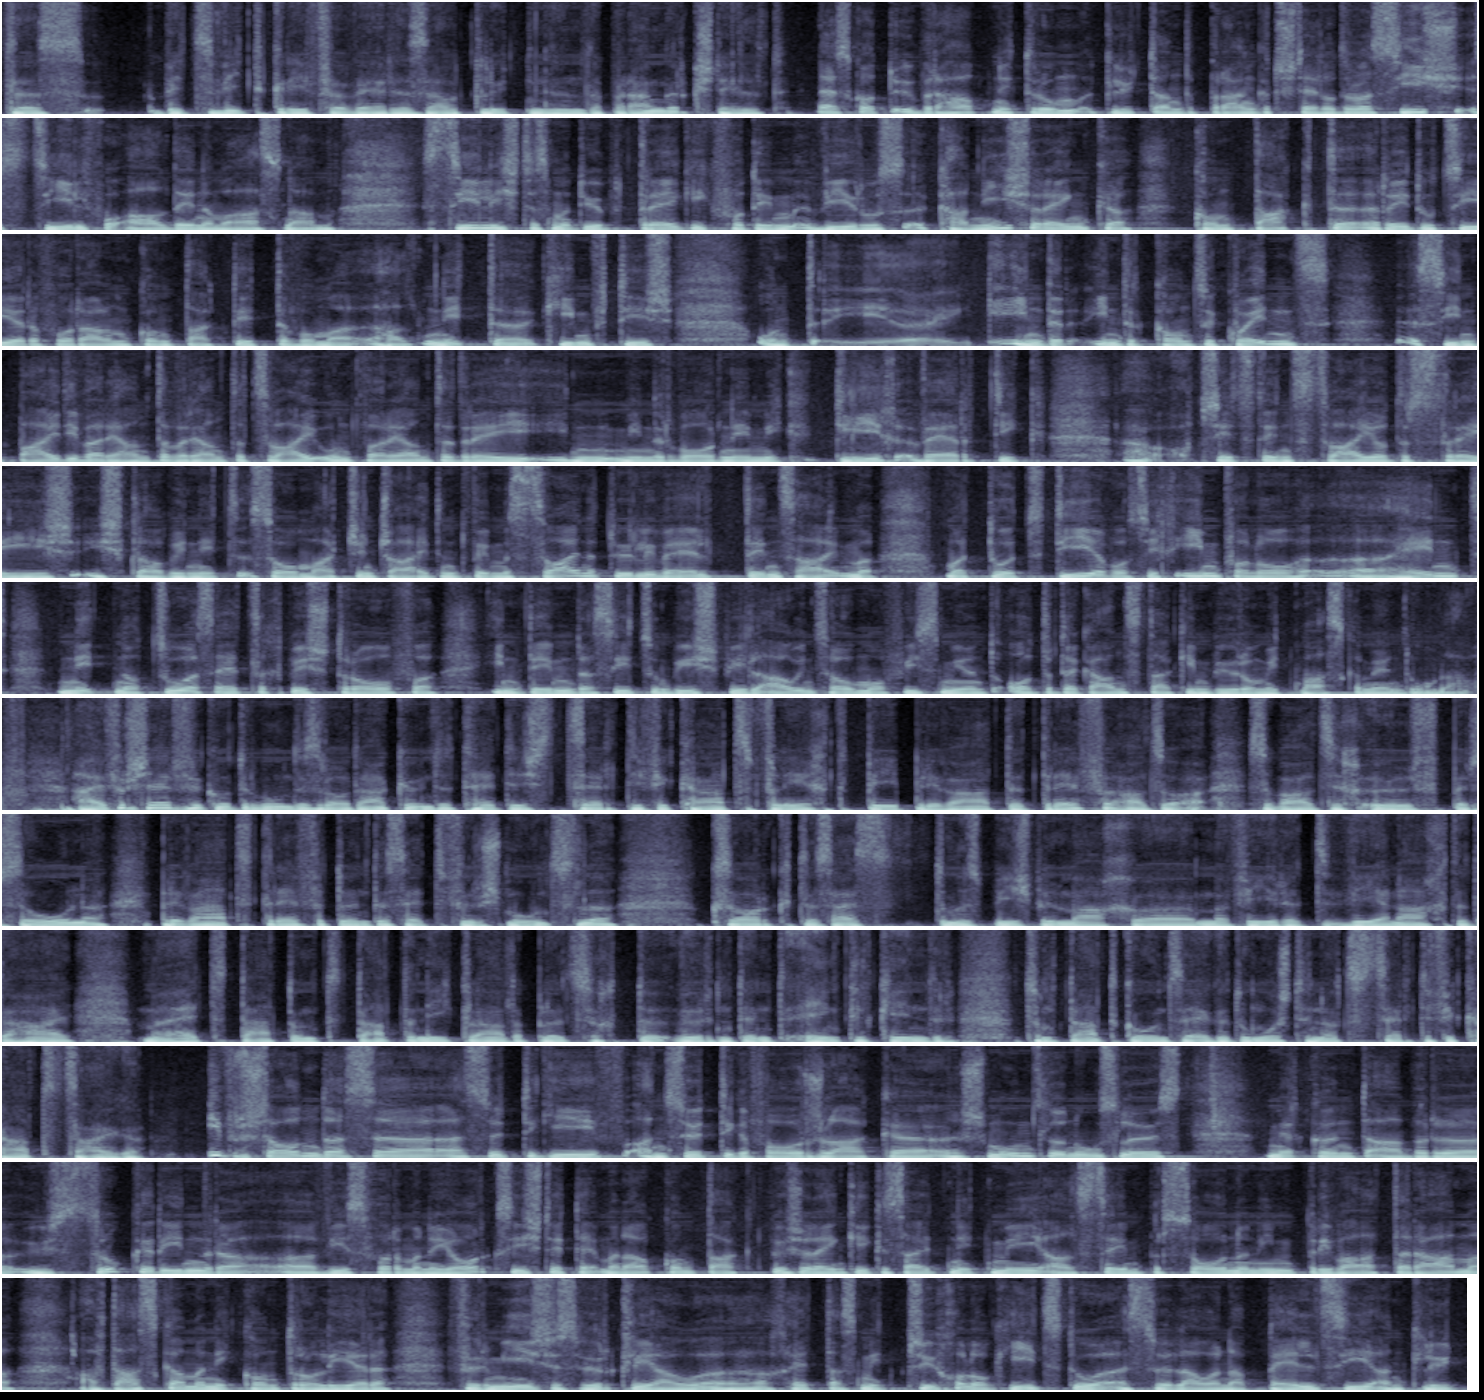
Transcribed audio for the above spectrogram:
Das ein bisschen weit gegriffen, werden es auch die Leute nicht an den Pranger gestellt? Es geht überhaupt nicht darum, die Leute an den Pranger zu stellen. Oder was ist das Ziel von all diesen Massnahmen? Das Ziel ist, dass man die Übertragung von dem Virus kann einschränken kann, Kontakte reduzieren, vor allem Kontakte, wo man halt nicht äh, geimpft ist. Und äh, in, der, in der Konsequenz sind beide Varianten, Variante 2 und Variante 3, in meiner Wahrnehmung gleichwertig. Äh, ob es jetzt das 2 oder das 3 ist, ist glaube ich nicht nicht so matchentscheidend. Wenn man es zwei natürlich wählt, dann sagt man, man tut die, die sich impfen lassen, äh, haben, nicht noch zusätzlich bestrafen, indem dass sie zum Beispiel auch ins Homeoffice müssen oder den ganzen Tag im Büro mit Masken müssen umlaufen Eine Verschärfung, die der Bundesrat angekündigt hat, ist die Zertifikatspflicht bei privaten Treffen. Also äh, sobald sich elf Personen privat treffen, das hat für Schmunzeln gesorgt. Das heißt, Du musst Beispiel machen, äh, man feiert Weihnachten daheim, man hat Tat und Taten eingeladen, plötzlich würden dann die Enkelkinder zum Tat gehen und sagen, du musst dir noch das Zertifikat zeigen. Ich verstehe, dass äh, ein, solche, ein solcher Vorschlag äh, Schmunzeln auslöst. Wir können aber äh, uns zurückerinnern, äh, wie es vor einem Jahr war. Dort hat man auch Kontaktbeschränkungen gesagt, nicht mehr als zehn Personen im privaten Rahmen. Auch das kann man nicht kontrollieren. Für mich ist es wirklich auch, äh, hat das mit Psychologie zu tun. Es soll auch ein Appell sein an die Leute,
